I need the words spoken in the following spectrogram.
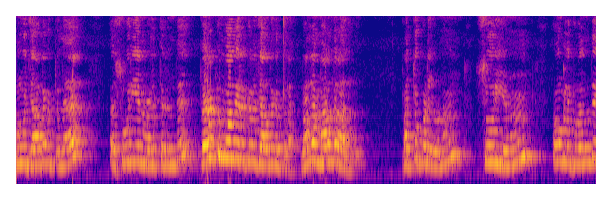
உங்கள் ஜாதகத்தில் சூரியன் வளர்த்திருந்து பிறக்கும் போது இருக்கிற ஜாதகத்தில் நல்லா மறந்துடாதீங்க பத்து குடையவனும் சூரியனும் உங்களுக்கு வந்து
